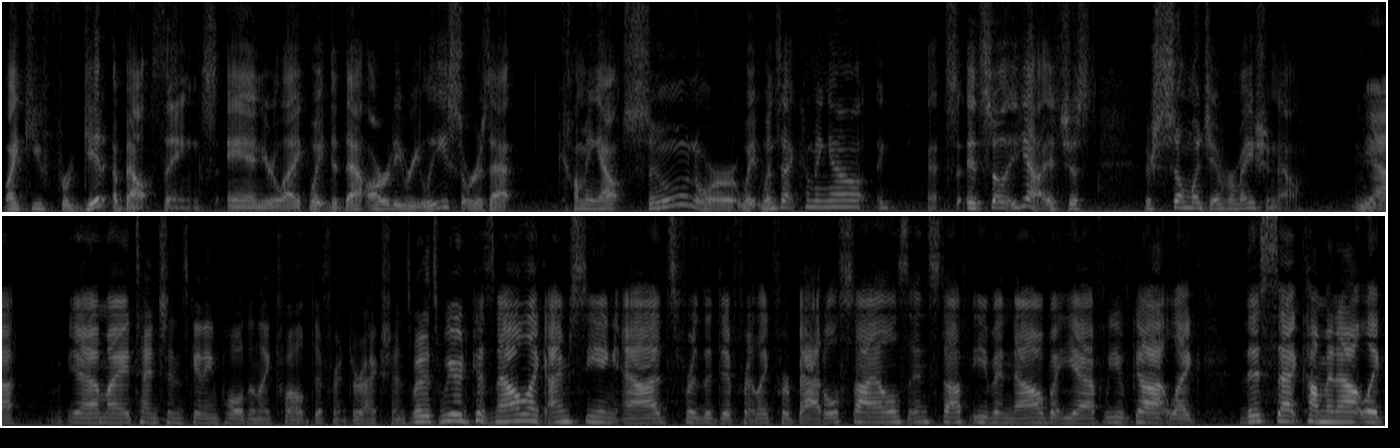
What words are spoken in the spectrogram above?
like you forget about things, and you're like, wait, did that already release, or is that coming out soon, or wait, when's that coming out? It's, it's so yeah, it's just there's so much information now. Yeah. Yeah, my attention's getting pulled in like 12 different directions. But it's weird because now, like, I'm seeing ads for the different, like, for battle styles and stuff even now. But yeah, if we've got, like, this set coming out, like,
